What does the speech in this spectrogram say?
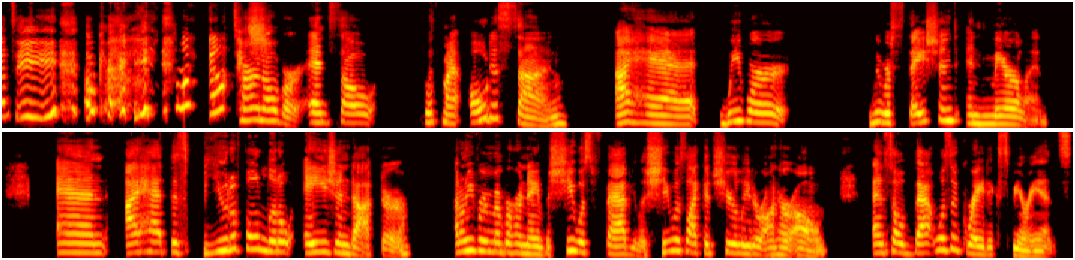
auntie. Okay." oh Turn over. And so, with my oldest son, I had we were we were stationed in Maryland, and I had this beautiful little Asian doctor. I don't even remember her name, but she was fabulous. She was like a cheerleader on her own. And so that was a great experience.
